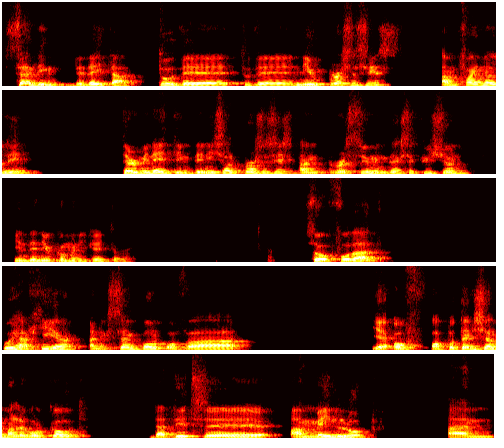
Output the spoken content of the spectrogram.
sending the data to the, to the new processes, and finally terminating the initial processes and resuming the execution in the new communicator. So for that, we have here an example of a yeah of a potential malleable code that it's a, uh, a main loop and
